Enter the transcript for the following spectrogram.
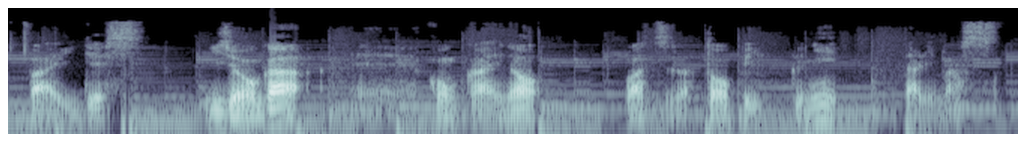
いっぱいです。以上が、えー、今回の What's the Topic になります。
